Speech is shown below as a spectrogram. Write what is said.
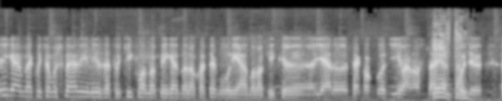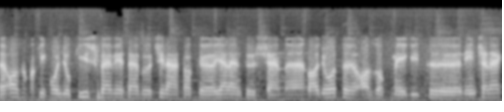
Igen, meg hogyha most mellé nézed, hogy kik vannak még ebben a kategóriában, akik uh, jelöltek, akkor nyilván azt látjuk, Értem. hogy azok, akik mondjuk kis bevételből csináltak jelentősen nagyot, azok még itt nincsenek,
